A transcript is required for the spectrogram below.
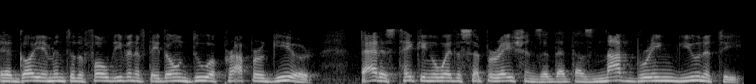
uh, Goyim into the fold, even if they don't do a proper giyur. That is taking away the separations, and that does not bring unity.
